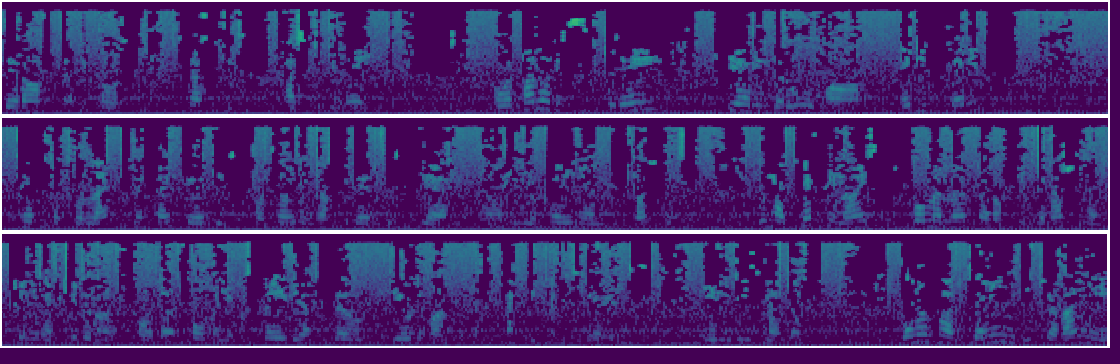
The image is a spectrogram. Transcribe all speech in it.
thereafter because justice has to be made. Our panelists today here in the room are Egils Levits, President of Latvia. Thank you, Egils, for joining us again this year uh, in Ukrainian discussions. We have Geoffrey Nice, former member of the International Criminal Tribunal for the former Yugoslavia, so the only one with has practical experience in these matters. Then we have Janine Di Giovanni,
